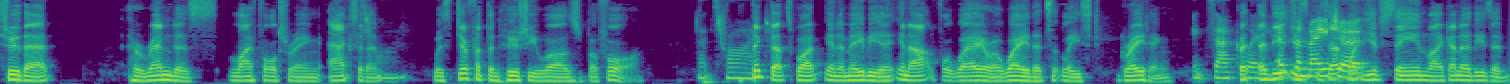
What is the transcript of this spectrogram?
through that horrendous, life altering accident right. was different than who she was before. That's right. I think that's what, in a maybe an inartful way or a way that's at least grating. Exactly. You, it's is, a major. Is that what you've seen? Like, I know these are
